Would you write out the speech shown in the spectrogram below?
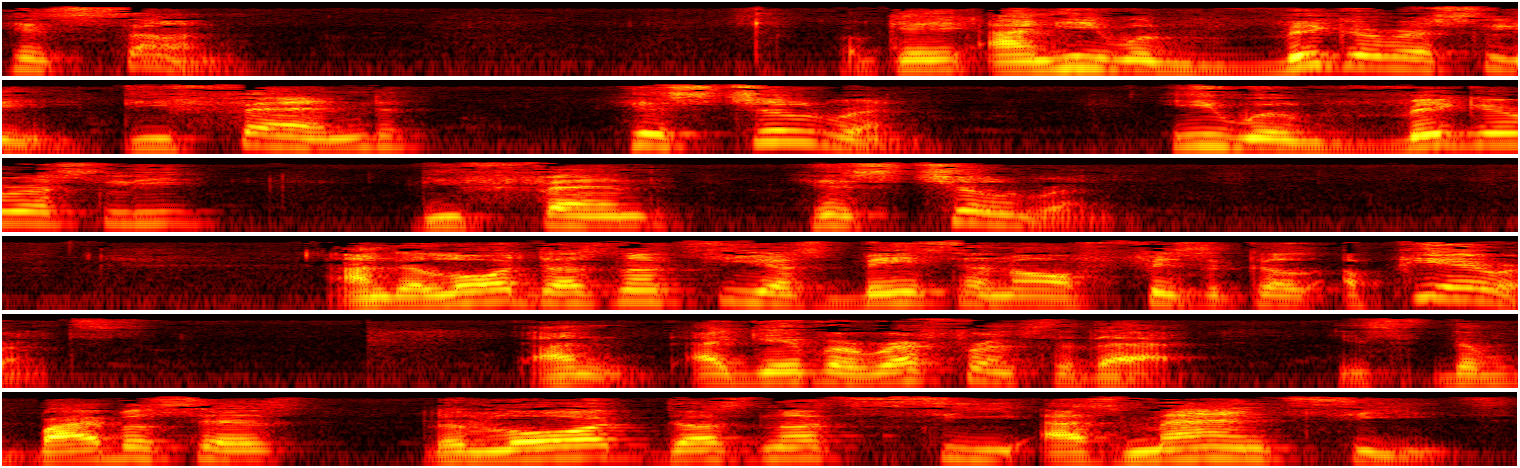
His Son. Okay, and He will vigorously defend His children. He will vigorously defend His children. And the Lord does not see us based on our physical appearance. And I gave a reference to that the Bible says, the Lord does not see as man sees.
